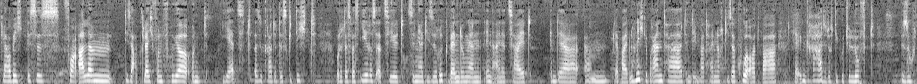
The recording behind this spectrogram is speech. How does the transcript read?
glaube ich, ist es vor allem dieser Abgleich von früher und jetzt, also gerade das Gedicht oder das, was Iris erzählt, sind ja diese Rückwendungen in eine Zeit, in der ähm, der Wald noch nicht gebrannt hat, in dem Bad Heim noch dieser Kurort war, der eben gerade durch die gute Luft besucht,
